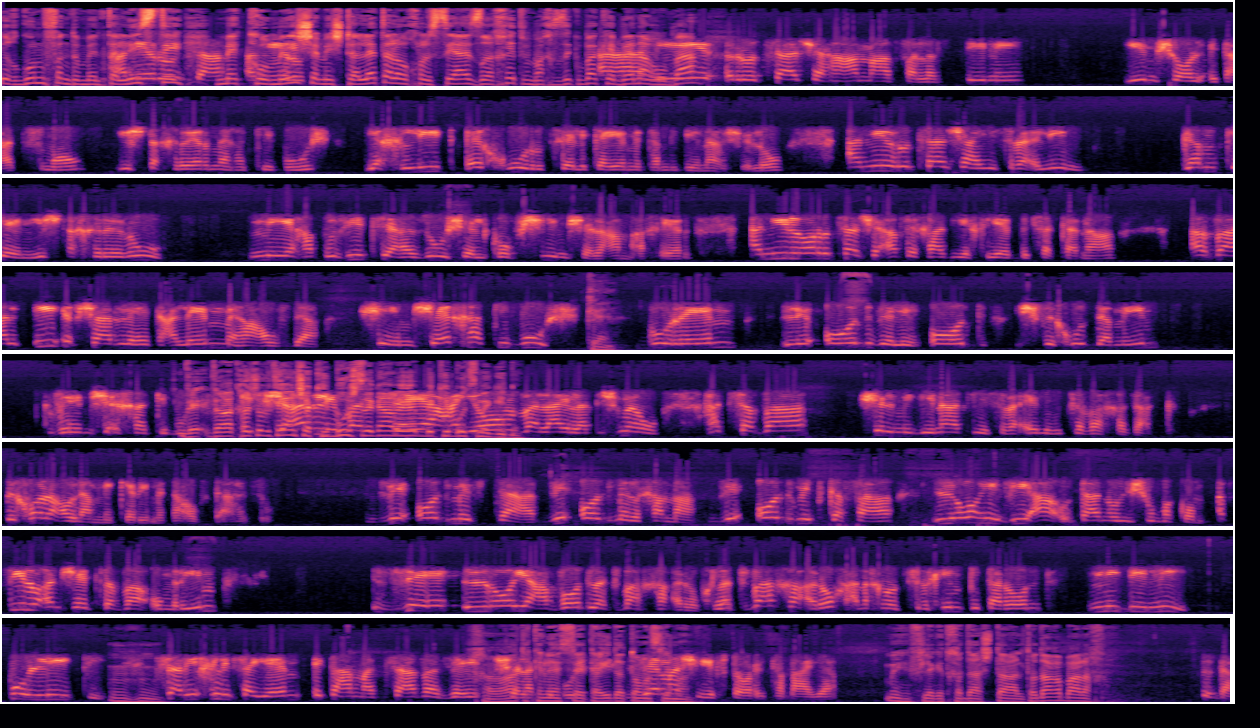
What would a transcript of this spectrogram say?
ארגון פונדמנטליסטי מקומי שמשתלט על האוכלוסייה האזרחית ומחזיק בה כבן ערובה? אני רוצה שהעם הפלסטיני ימשול את עצמו, ישתחרר מהכיבוש, יחליט איך הוא רוצה לקיים את המדינה שלו. אני רוצה שהישראלים גם כן ישתחררו מהפוזיציה הזו של כובשים של עם אחר. אני לא רוצה שאף אחד יחיה בסכנה, אבל אי אפשר להתעלם מהעובדה שהמשך הכיבוש כן. גורם לעוד ולעוד שפיכות דמים והמשך הכיבוש. ורק חשוב לציין שהכיבוש זה גם בקיבוץ מגידו. היום ולילה, תשמעו, הצבא של מדינת ישראל הוא צבא חזק. בכל העולם מכירים את העובדה הזו. ועוד מבצע, ועוד מלחמה, ועוד מתקפה, לא הביאה אותנו לשום מקום. אפילו אנשי צבא אומרים, זה לא יעבוד לטווח הארוך. לטווח הארוך אנחנו צריכים פתרון מדיני, פוליטי. Mm-hmm. צריך לסיים את המצב הזה של הכיבוש. חברת הכנסת עאידה תומא סלימאן. זה מה שיפתור את הבעיה. מפלגת חד"ש-תע"ל, תודה רבה לך. תודה.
